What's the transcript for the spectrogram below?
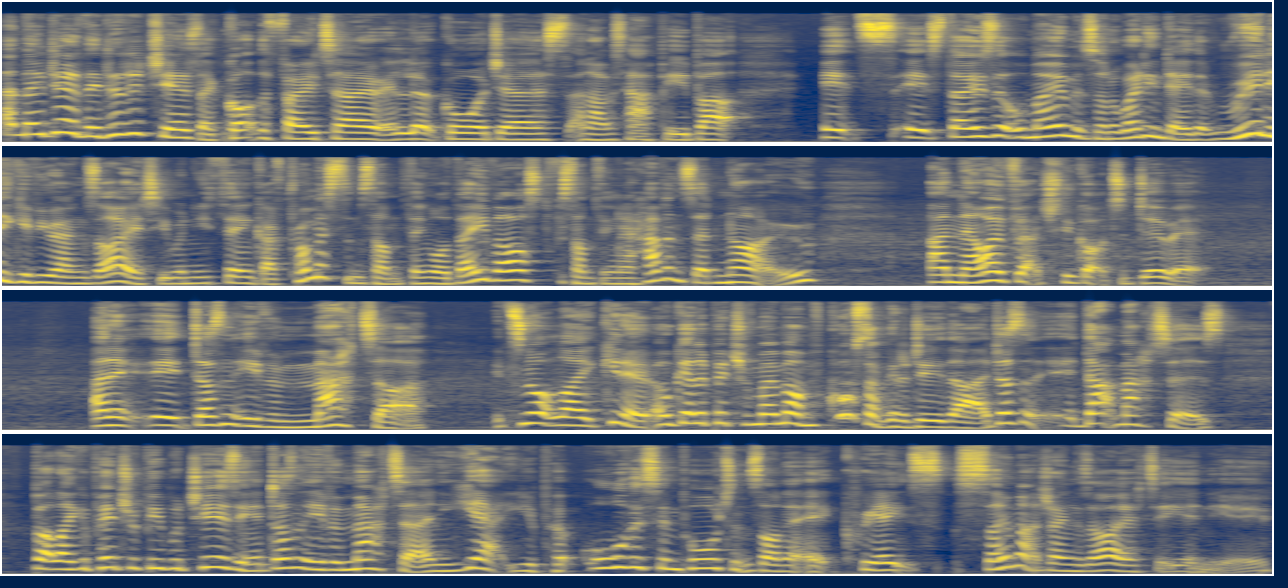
and they did. They did a cheers. I got the photo. It looked gorgeous, and I was happy. But it's it's those little moments on a wedding day that really give you anxiety when you think I've promised them something or they've asked for something and I haven't said no, and now I've actually got to do it. And it, it doesn't even matter. It's not like you know, oh, get a picture of my mum. Of course, I'm going to do that. It doesn't. It, that matters. But like a picture of people cheering, it doesn't even matter. And yet you put all this importance on it. It creates so much anxiety in you.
